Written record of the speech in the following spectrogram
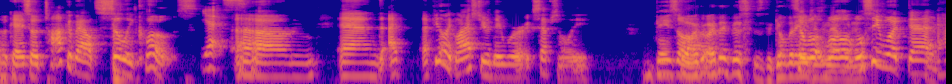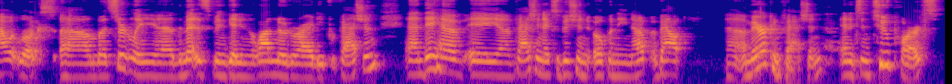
Okay, so talk about silly clothes. Yes. Um, and I, I feel like last year they were exceptionally bizarre. Well, I, I think this is the Gilded So Age. we'll, we'll, we'll see what uh, Yeah. how it looks, um, but certainly uh, the Met has been getting a lot of notoriety for fashion, and they have a uh, fashion exhibition opening up about uh, American fashion, and it's in two parts.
